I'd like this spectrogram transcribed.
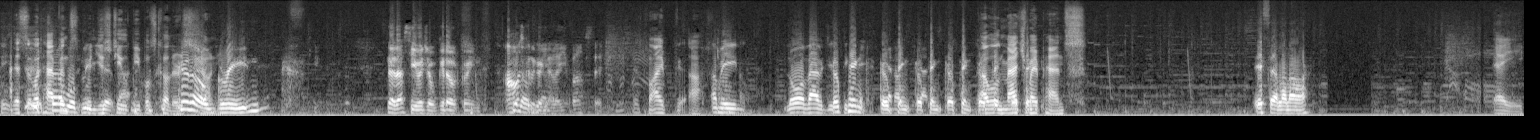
See, that's what happens when you steal man. people's colors. Good old Shawnee. green. No, that's the original. Good old green. Oh, I was gonna go yellow, you bastard. My, ah, I mean, law of averages. Go pink, go pink, go pink, go pink, go I will go match my pants. It's LNR. Hey.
